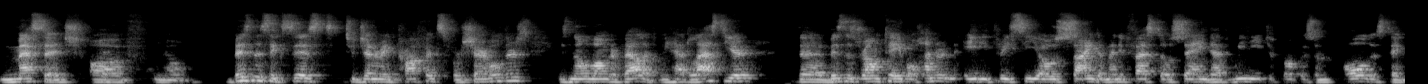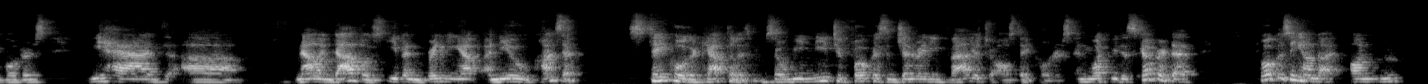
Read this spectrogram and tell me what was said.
message of you know business exists to generate profits for shareholders is no longer valid. We had last year the Business Roundtable, 183 CEOs signed a manifesto saying that we need to focus on all the stakeholders. We had uh, now in Davos even bringing up a new concept stakeholder capitalism. So we need to focus on generating value to all stakeholders. And what we discovered that focusing on the, on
